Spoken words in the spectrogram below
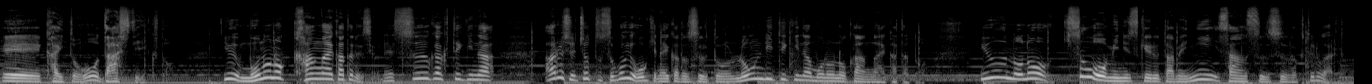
えー、回答を出していくというものの考え方ですよね。数学的なある種ちょっとすごい大きな言い方をすると論理的なものの考え方というのの基礎を身につけるために算数数学というのがあると。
